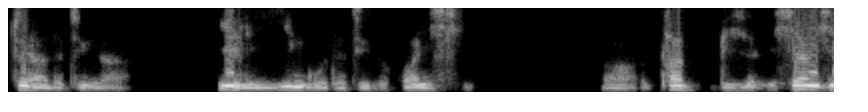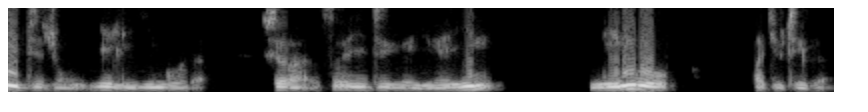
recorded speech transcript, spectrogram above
这样的这个业力因果的这个关系啊，他比较相信这种业力因果的，是吧？所以这个原因能够啊，就这个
